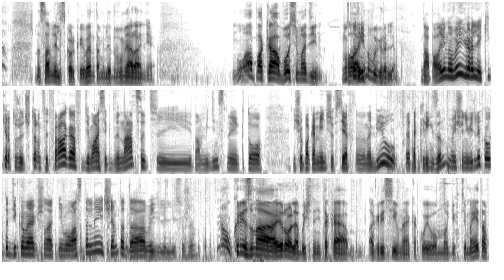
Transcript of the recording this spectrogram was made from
На самом деле, сколько ивентом или двумя ранее. Ну, а пока 8-1. Ну, Половину выиграли. Да, половину выиграли, Кикерт уже 14 фрагов, Димасик 12, и там единственный, кто еще пока меньше всех э, набил, это Кризен. Мы еще не видели какого-то дикого экшена от него, остальные чем-то, да, выделились уже. Ну, у Кризена и роль обычно не такая агрессивная, как у его многих тиммейтов.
